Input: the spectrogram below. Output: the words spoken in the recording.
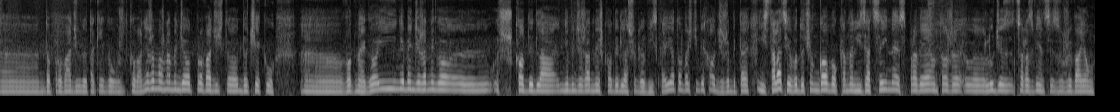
doprowadził do takiego użytkowania, że można będzie odprowadzić to do cieku e, wodnego i nie będzie żadnego szkody dla, nie będzie żadnej szkody dla środowiska. I o to właściwie chodzi, żeby te instalacje wodociągowo-kanalizacyjne sprawiają to, że ludzie coraz więcej zużywają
